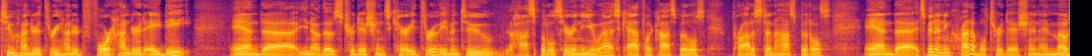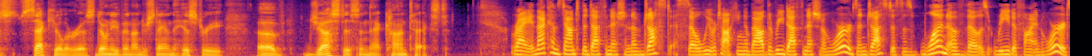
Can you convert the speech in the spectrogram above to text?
200, 300, 400 AD. And, uh, you know, those traditions carried through even to hospitals here in the U.S., Catholic hospitals, Protestant hospitals. And uh, it's been an incredible tradition, and most secularists don't even understand the history of justice in that context. Right. And that comes down to the definition of justice. So we were talking about the redefinition of words, and justice is one of those redefined words.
